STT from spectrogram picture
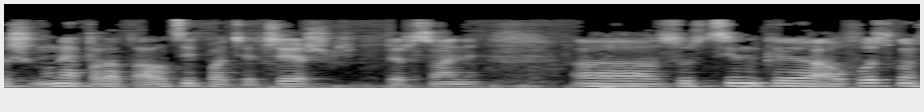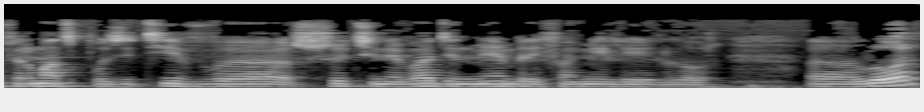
și nu neapărat alții, poate aceeași persoane, susțin că au fost confirmați pozitiv și cineva din membrii familiei lor. Uh, lor.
